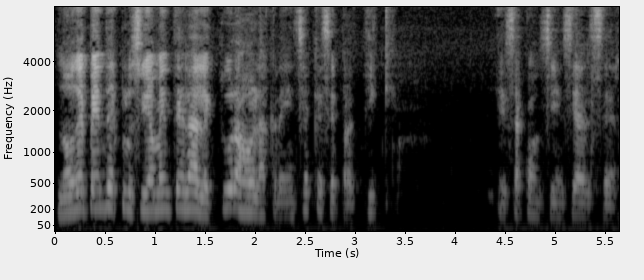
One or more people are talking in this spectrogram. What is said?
No depende exclusivamente de las lecturas o las creencias que se practiquen. Esa conciencia del ser.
